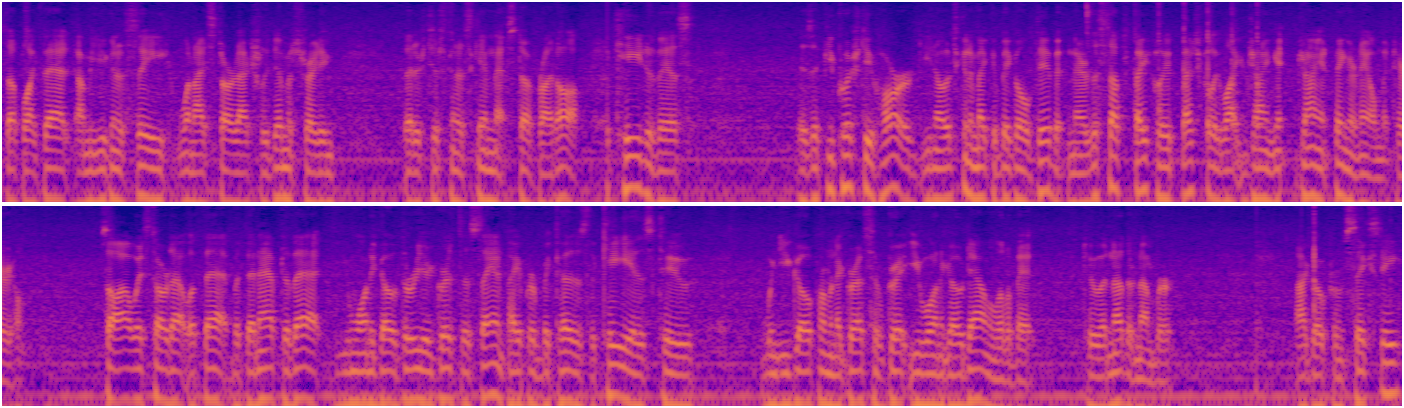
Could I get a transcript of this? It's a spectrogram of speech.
stuff like that, I mean, you're going to see when I start actually demonstrating that it's just going to skim that stuff right off. The key to this is if you push too hard, you know, it's going to make a big old divot in there. This stuff's basically, basically like giant, giant fingernail material. So I always start out with that, but then after that, you want to go through your grits of sandpaper because the key is to, when you go from an aggressive grit, you want to go down a little bit to another number. I go from 60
